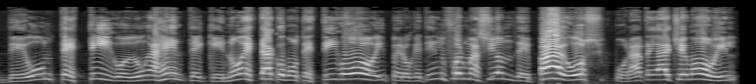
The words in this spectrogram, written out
de un testigo, de un agente que no está como testigo hoy, pero que tiene información de pagos por ATH móvil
